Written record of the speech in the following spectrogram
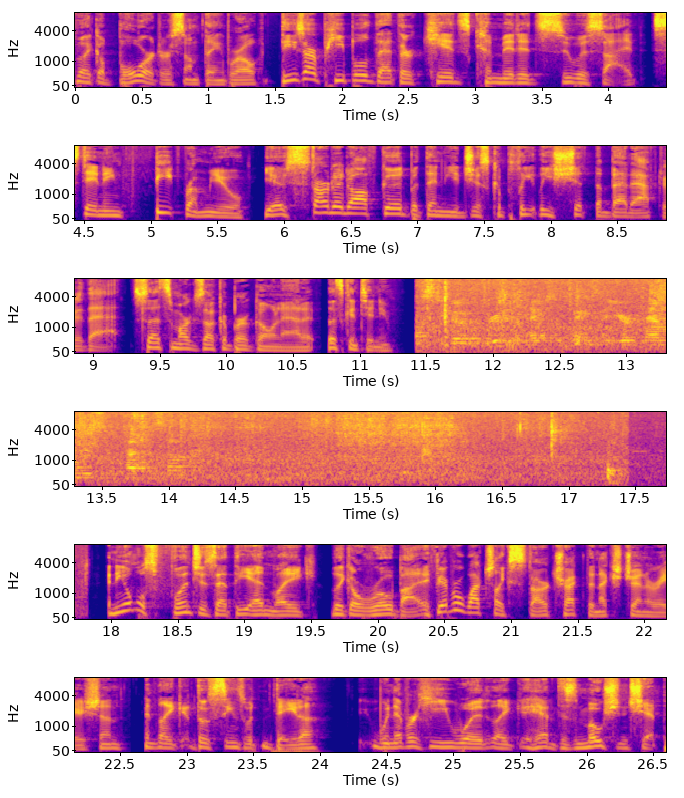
like a board or something, bro. These are people that their kids committed suicide, standing feet from you. You started off good, but then you just completely shit the bed after that. So that's Mark Zuckerberg going at it. Let's continue. Just to go through the types of things that your families have had to suffer. and he almost flinches at the end like like a robot. If you ever watch like Star Trek: The Next Generation and like those scenes with Data, whenever he would like he had this motion chip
